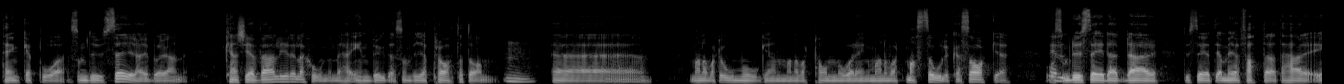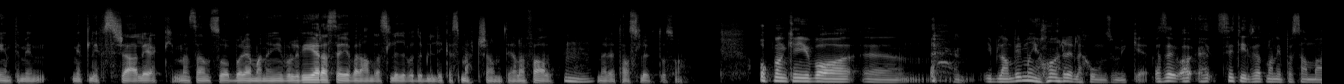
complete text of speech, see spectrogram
tänka på, som du säger här i början, kanske jag väljer relationer med det här inbyggda som vi har pratat om. Mm. Eh, man har varit omogen, man har varit tonåring, man har varit massa olika saker. Och Eller- som du säger, där, där du säger att ja, men jag fattar att det här är inte min, mitt livs kärlek, men sen så börjar man involvera sig i varandras liv och det blir lika smärtsamt i alla fall Mm. när det tar slut och så. Och man kan ju vara... ehm, ibland vill man ju ha en relation så mycket. Alltså, se till så att man är på samma...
